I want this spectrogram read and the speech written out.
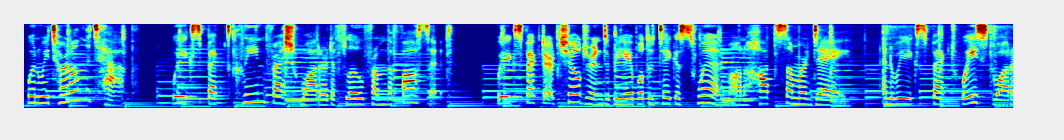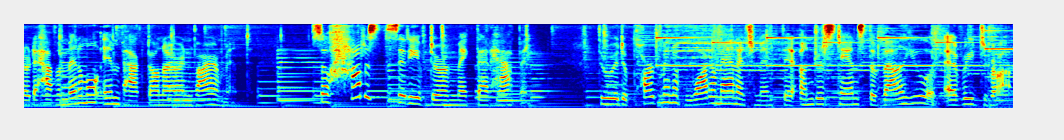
When we turn on the tap, we expect clean, fresh water to flow from the faucet. We expect our children to be able to take a swim on a hot summer day, and we expect wastewater to have a minimal impact on our environment. So, how does the City of Durham make that happen? Through a Department of Water Management that understands the value of every drop.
